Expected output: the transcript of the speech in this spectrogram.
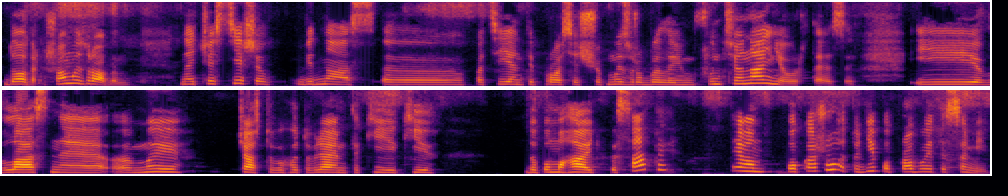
Добре, що ми зробимо? Найчастіше від нас е, пацієнти просять, щоб ми зробили їм функціональні ортези. І, власне, е, ми часто виготовляємо такі, які допомагають писати. Я вам покажу, а тоді попробуйте самі.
